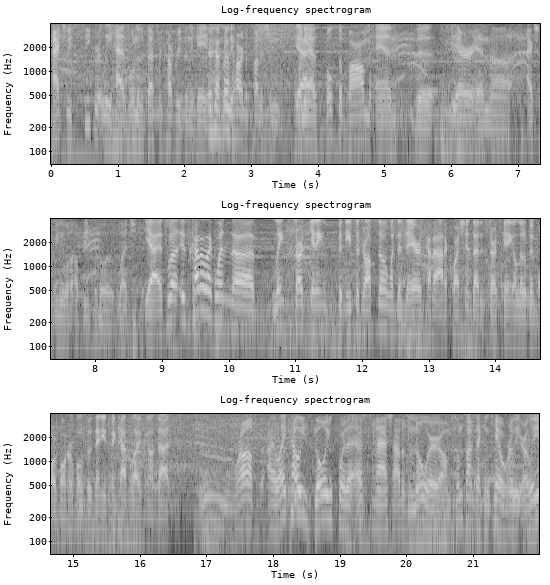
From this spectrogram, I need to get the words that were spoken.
actually secretly has one of the best recoveries in the game. It's really hard to punish him when he has both the bomb and the Zair and uh, actually being able to up B to the ledge. Yeah, it's well, it's kind of like when uh, Link starts getting beneath the drop zone, when the Zair is kind of out of question, that it starts getting a little bit more vulnerable. So Zenyou's been capitalizing on that. Ooh, rough. I like how he's going for the F smash out of nowhere. Um, sometimes I can KO really early,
